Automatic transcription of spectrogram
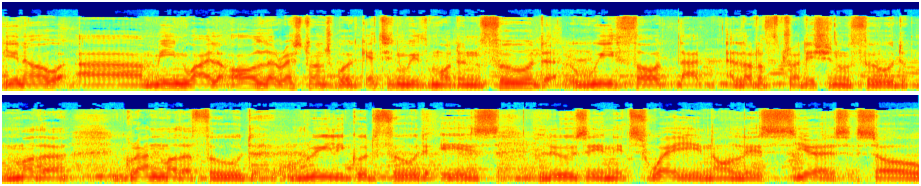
you know, uh, meanwhile, all the restaurants were getting with modern food. We thought that a lot of traditional food, mother, grandmother food, really good food, is losing its way in all these years. So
